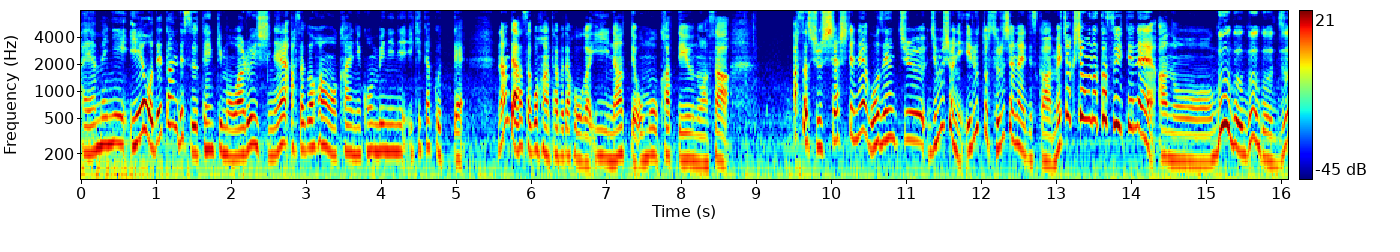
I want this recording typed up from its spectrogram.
早めに家を出たんです。天気も悪いしね。朝ごはんを買いにコンビニに行きたくって。なんで朝ごはん食べた方がいいなって思うかっていうのはさ、朝出社してね、午前中、事務所にいるとするじゃないですか。めちゃくちゃお腹空いてね、あのー、ぐーぐーぐーぐーずっ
